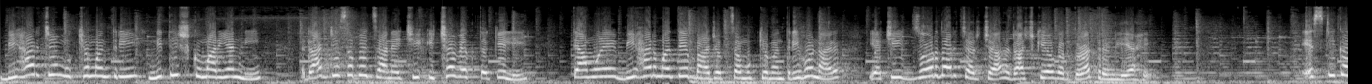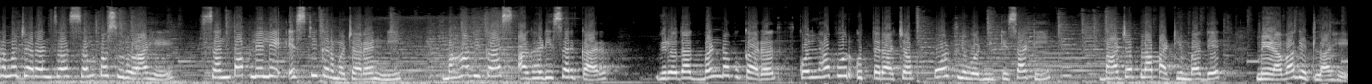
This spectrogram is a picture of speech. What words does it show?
बिहारचे मुख्यमंत्री नितीश कुमार यांनी राज्यसभेत जाण्याची इच्छा व्यक्त केली त्यामुळे बिहारमध्ये भाजपचा मुख्यमंत्री होणार याची जोरदार चर्चा राजकीय वर्तुळात रंगली आहे. एस टी कर्मचाऱ्यांचा संप सुरू आहे. संतापलेले एस टी कर्मचाऱ्यांनी महाविकास आघाडी सरकार विरोधात बंड पुकारत कोल्हापूर उत्तराच्या पोटनिवडणुकीसाठी भाजपला पाठिंबा देत मेळावा घेतला आहे.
